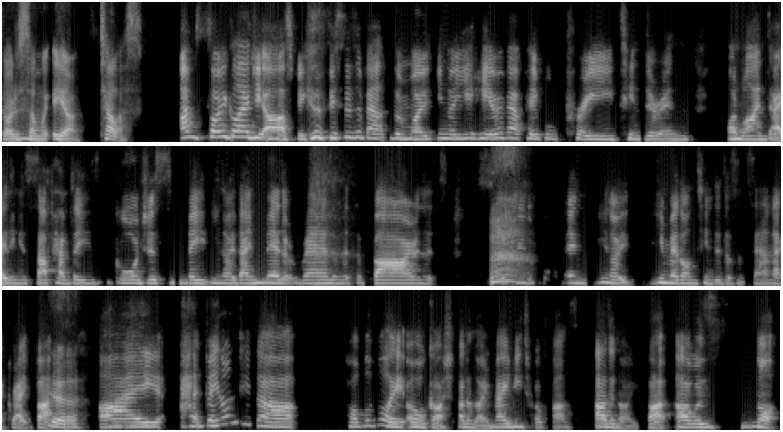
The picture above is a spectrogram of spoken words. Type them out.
go to mm. somewhere? Yeah, tell us. I'm so glad you asked because this is about the most, you know, you hear about people pre Tinder and online dating and stuff have these gorgeous meet, you know, they met at random at the bar and it's so beautiful. And, you know, you met on Tinder doesn't sound that great. But yeah. I had been on Tinder probably, oh gosh, I don't know, maybe 12 months. I don't know. But I was not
